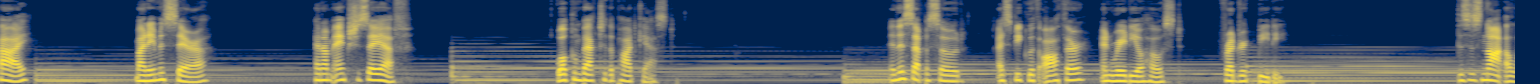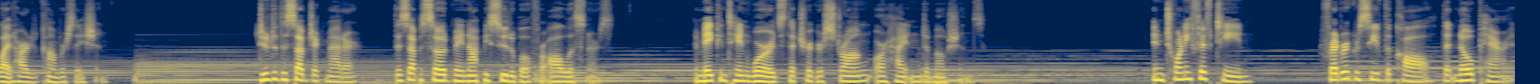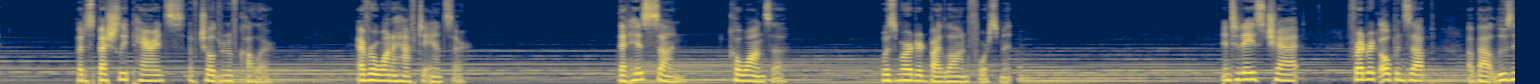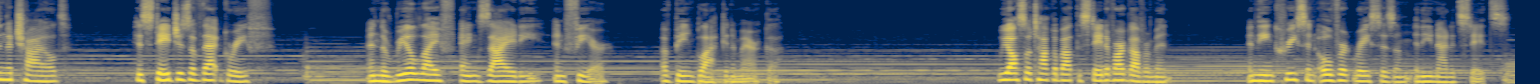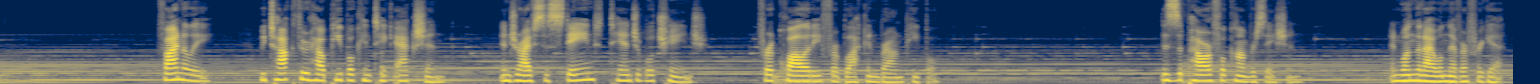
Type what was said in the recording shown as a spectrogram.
Hi, my name is Sarah, and I'm anxious AF. Welcome back to the podcast. In this episode, I speak with author and radio host Frederick Beatty. This is not a lighthearted conversation. Due to the subject matter, this episode may not be suitable for all listeners and may contain words that trigger strong or heightened emotions. In 2015, Frederick received the call that no parent, but especially parents of children of color, ever want to have to answer. That his son, Kawanza, was murdered by law enforcement. In today's chat, Frederick opens up about losing a child, his stages of that grief, and the real life anxiety and fear of being black in America. We also talk about the state of our government and the increase in overt racism in the United States. Finally, we talk through how people can take action and drive sustained, tangible change for equality for black and brown people. This is a powerful conversation, and one that I will never forget.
